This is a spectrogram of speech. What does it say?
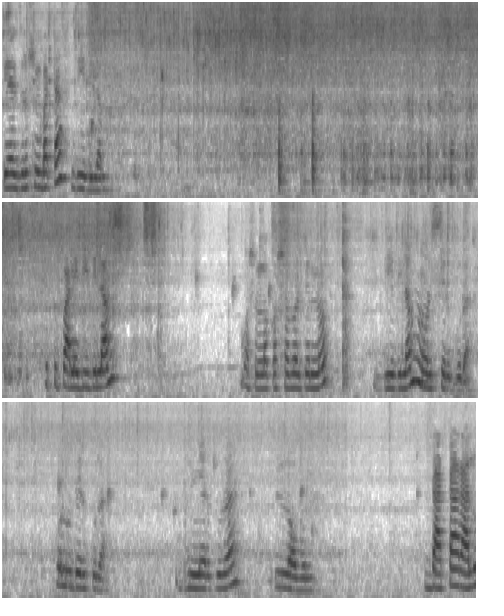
পেঁয়াজ, রসুন বাটা দিয়ে দিলাম। একটু পানি দিয়ে দিলাম। মশলা কষাবার জন্য দিয়ে দিলাম মরিচের গুঁড়া, হলুদের গুঁড়া, ধনিয়ার গুঁড়া লবণ। ডাটা আর আলু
